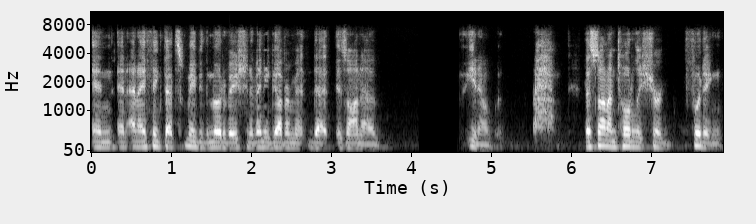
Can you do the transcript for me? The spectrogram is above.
And and and I think that's maybe the motivation of any government that is on a, you know, that's not on totally sure footing,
